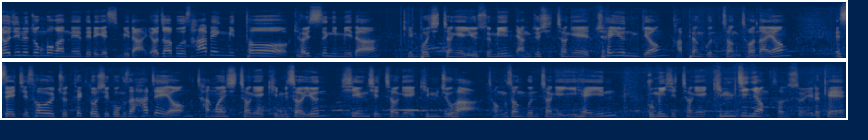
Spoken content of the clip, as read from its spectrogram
이어지는 종목 안내해드리겠습니다. 여자부 400m 결승입니다. 김포시청의 유수민, 양주시청의 최윤경, 가평군청 전하영, SH 서울주택도시공사 하재영, 창원시청의 김서윤, 시흥시청의 김주하, 정성군청의 이혜인, 구미시청의 김진영 선수 이렇게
